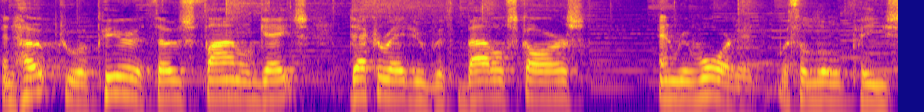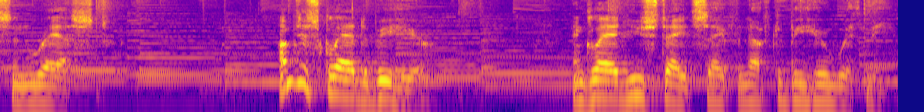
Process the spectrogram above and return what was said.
and hope to appear at those final gates decorated with battle scars and rewarded with a little peace and rest. I'm just glad to be here and glad you stayed safe enough to be here with me.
